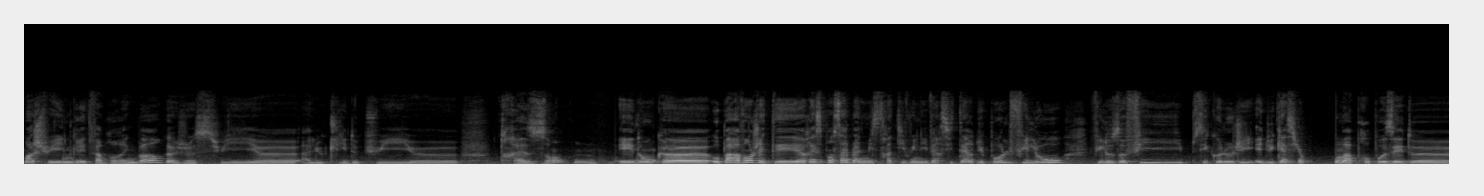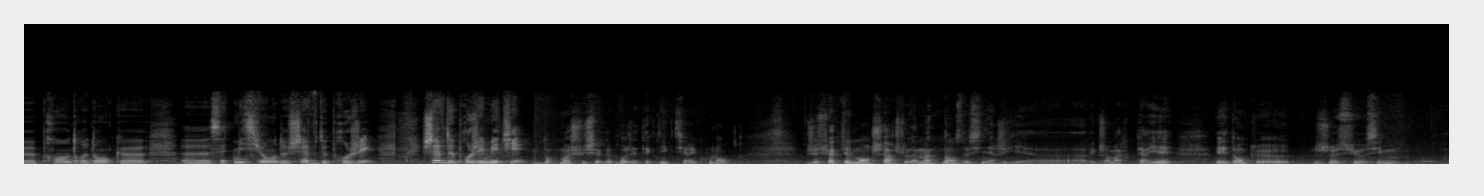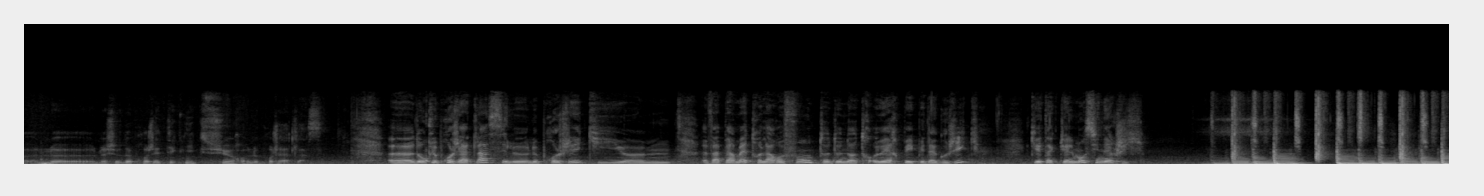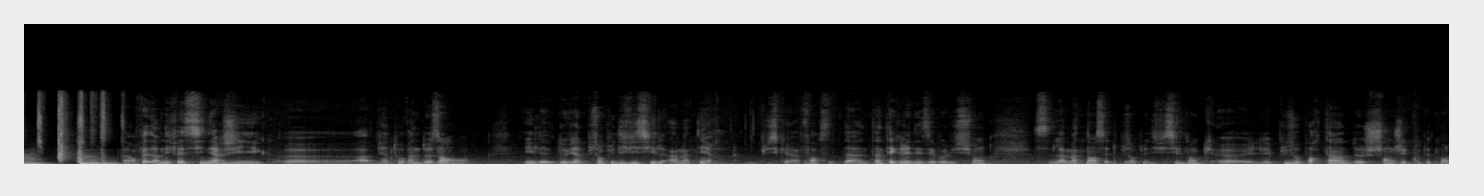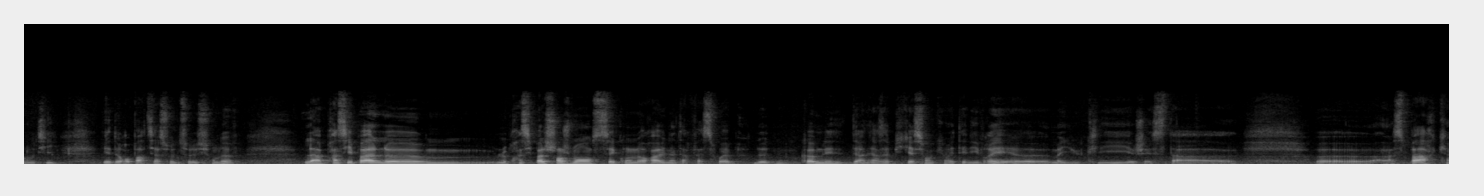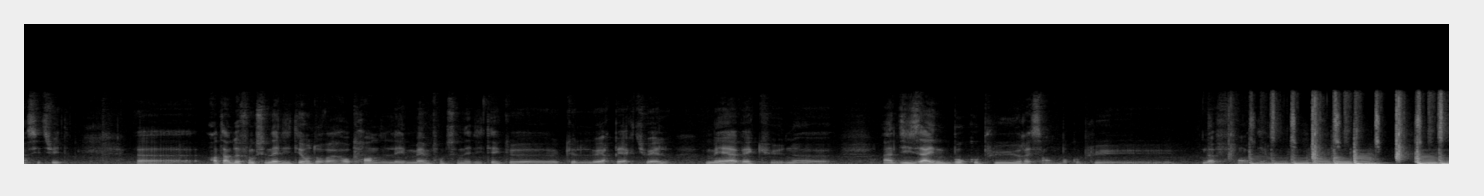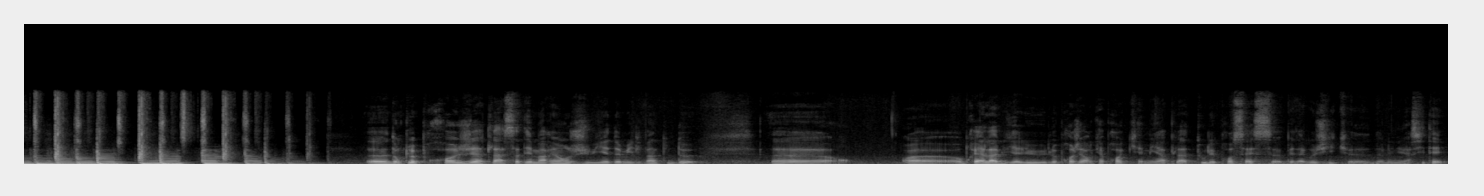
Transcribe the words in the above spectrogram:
moi je suis Ingrid Fabre-Ringborg, je suis euh, à l'UCLI depuis 13 euh, ans. Et donc euh, auparavant j'étais responsable administrative universitaire du pôle philo, philosophie, psychologie, éducation. On m'a proposé de prendre donc cette mission de chef de projet, chef de projet métier. Donc moi je suis chef de projet technique, Thierry Coulon. Je suis actuellement en charge de la maintenance de Synergie avec Jean-Marc Perrier et donc je suis aussi le, chef de projet technique sur le projet Atlas. Euh, donc le projet Atlas, c'est le, projet qui euh, va permettre la refonte de notre ERP pédagogique, qui est actuellement Synergie. En fait, en effet, Synergie euh, a bientôt 22 ans, il devient de plus en plus difficile à maintenir, puisque à force d'intégrer des évolutions, la maintenance est de plus en plus difficile, donc euh, il est plus opportun de changer complètement l'outil et de repartir sur une solution neuve. Euh, le principal changement, c'est qu'on aura une interface web, comme les dernières applications qui ont été livrées, euh, MyUcli, Gesta, Spark, ainsi de suite. Euh, en termes de fonctionnalité, on devrait reprendre les mêmes fonctionnalités que, l'ERP actuel, mais avec euh, un design beaucoup plus récent, beaucoup plus neuf, on va dire. Euh, donc le projet Atlas a démarré en juillet 2022. au préalable, il y a eu le projet Orcaproc qui a mis à plat tous les process pédagogiques de l'université.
